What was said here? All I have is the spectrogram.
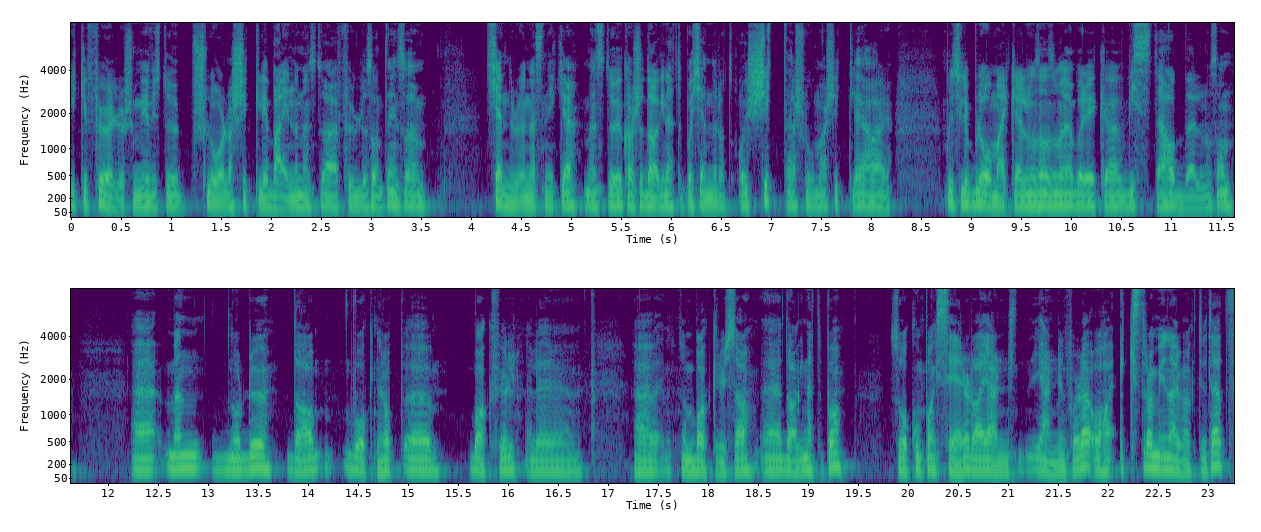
ikke føler så mye hvis du slår deg skikkelig i beinet mens du er full. og sånne ting, Så kjenner du nesten ikke. Mens du kanskje dagen etterpå kjenner at oi shit, jeg slo meg skikkelig. Jeg har plutselig blåmerker eller noe sånt som jeg bare ikke visste jeg hadde. eller noe sånt. Eh, men når du da våkner opp eh, bakfull eller som bakrusa dagen etterpå, så kompenserer da hjernen, hjernen din for det og har ekstra mye nerveaktivitet.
